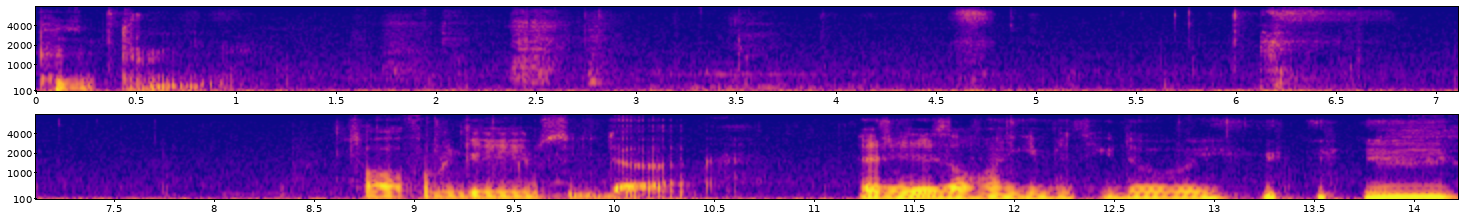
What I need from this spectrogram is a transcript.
Peasant It's all fun and games till you die. It is all fun and games until you die.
